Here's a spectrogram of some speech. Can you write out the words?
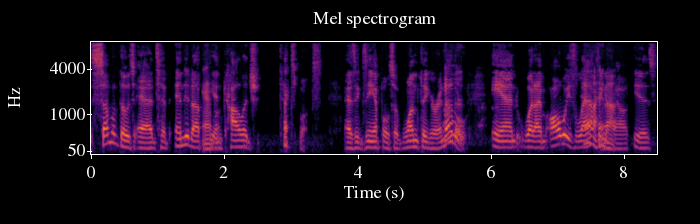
some of those ads have ended up uh-huh. in college textbooks as examples of one thing or another. Oh. And what I'm always laughing about is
